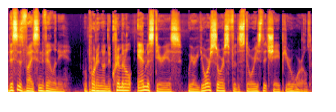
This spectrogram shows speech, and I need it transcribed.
This is Vice and Villainy. Reporting on the criminal and mysterious, we are your source for the stories that shape your world.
